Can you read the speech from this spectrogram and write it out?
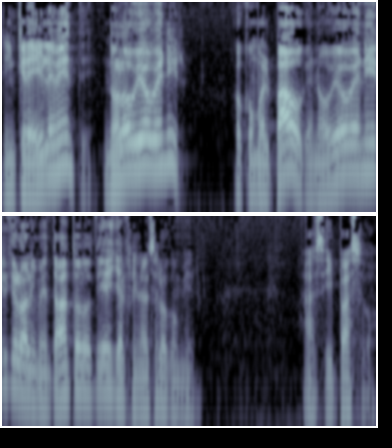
Increíblemente, no lo vio venir. O como el pavo, que no vio venir que lo alimentaban todos los días y al final se lo comieron. Así pasó.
